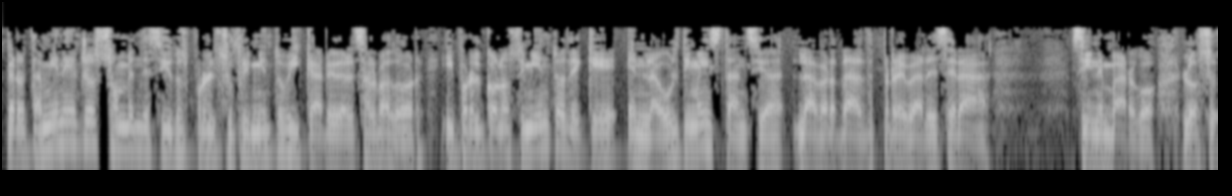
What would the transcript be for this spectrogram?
pero también ellos son bendecidos por el sufrimiento vicario del Salvador y por el conocimiento de que, en la última instancia, la verdad prevalecerá. Sin embargo, los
